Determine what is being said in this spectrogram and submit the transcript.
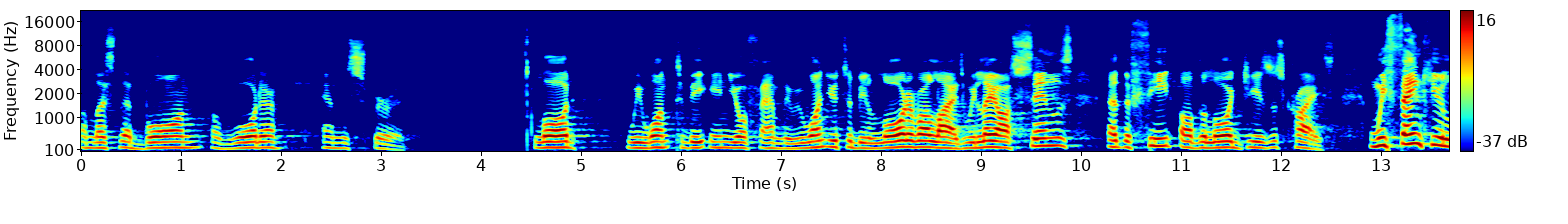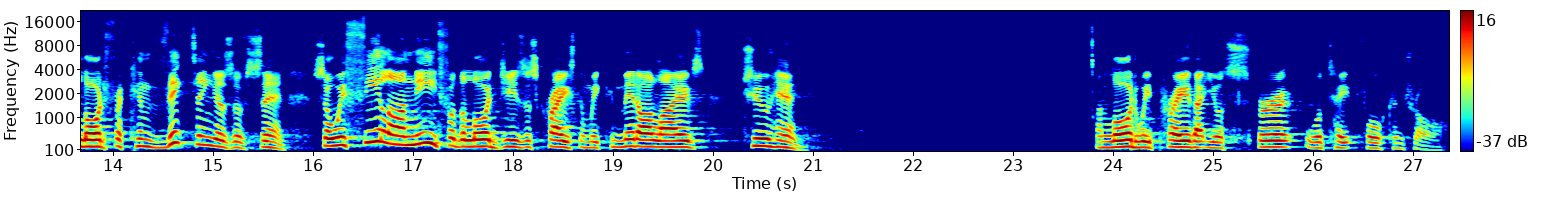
unless they're born of water and the Spirit. Lord, we want to be in your family. We want you to be Lord of our lives. We lay our sins at the feet of the Lord Jesus Christ. And we thank you, Lord, for convicting us of sin. So we feel our need for the Lord Jesus Christ and we commit our lives to him. And Lord, we pray that your Spirit will take full control,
